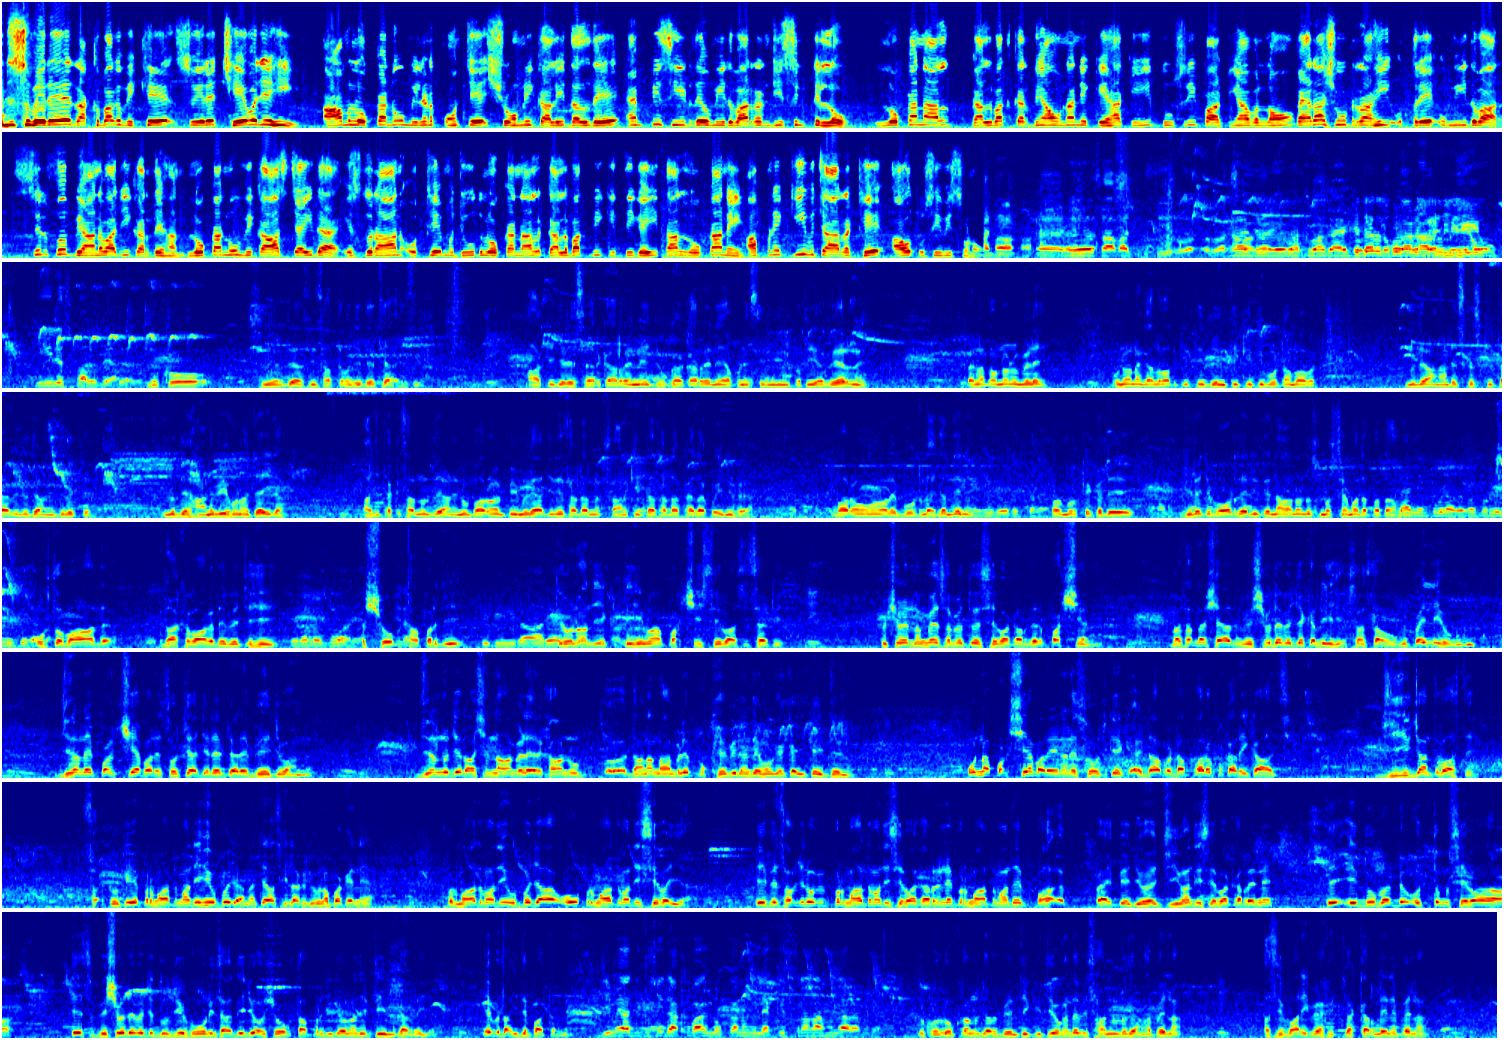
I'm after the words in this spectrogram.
ਅੱਜ ਸਵੇਰੇ ਰਖਬਗ ਵਿਖੇ ਸਵੇਰੇ 6 ਵਜੇ ਹੀ ਆਮ ਲੋਕਾਂ ਨੂੰ ਮਿਲਣ ਪਹੁੰਚੇ ਸ਼੍ਰੋਮਣੀ ਅਕਾਲੀ ਦਲ ਦੇ ਐਮਪੀ ਸੀਟ ਦੇ ਉਮੀਦਵਾਰ ਰਣਜੀਤ ਸਿੰਘ ਢਿੱਲੋਂ। ਲੋਕਾਂ ਨਾਲ ਗੱਲਬਾਤ ਕਰਦਿਆਂ ਉਹਨਾਂ ਨੇ ਕਿਹਾ ਕਿ ਦੂਸਰੀ ਪਾਰਟੀਆਂ ਵੱਲੋਂ ਪੈਰਾਸ਼ੂਟ ਰਾਹੀਂ ਉਤਰੇ ਉਮੀਦਵਾਰ ਸਿਰਫ ਬਿਆਨਬਾਜ਼ੀ ਕਰਦੇ ਹਨ। ਲੋਕਾਂ ਨੂੰ ਵਿਕਾਸ ਚਾਹੀਦਾ ਹੈ। ਇਸ ਦੌਰਾਨ ਉੱਥੇ ਮੌਜੂਦ ਲੋਕਾਂ ਨਾਲ ਗੱਲਬਾਤ ਵੀ ਕੀਤੀ ਗਈ ਤਾਂ ਲੋਕਾਂ ਨੇ ਆਪਣੇ ਕੀ ਵਿਚਾਰ ਰੱਖੇ? ਆਓ ਤੁਸੀਂ ਵੀ ਸੁਣੋ। ਢਿੱਲੋਂ ਸਾਹਿਬ ਅੱਜ ਤੁਸੀਂ ਰਖਵਾਗ ਆਇਆ ਕਿੱਦਾਂ ਜਦੋਂ ਲੋਕਾਂ ਨਾਲ ਮਿਲੇ ਹੋ? ਕੀ ਰਿਸਪੌਂਸ ਦੇਖੋ ਸਵੇਰ ਦੇ ਅਸੀਂ 7 ਵਜੇ ਦੇ ਇੱਥੇ ਆਏ ਸੀ। ਆ ਕੇ ਜਿਹੜੇ ਸੈਰ ਕਰ ਰਹੇ ਨੇ, ਯੋਗਾ ਕਰ ਰਹੇ ਨੇ, ਆਪਣੇ ਸਰੀਰ ਪ੍ਰਤੀ ਅਵੇਅਰ ਨੇ, ਪਹਿਲਾਂ ਤਾਂ ਉਹਨਾਂ ਨੂੰ ਮਿਲੇ। ਉਹਨਾਂ ਨਾਲ ਗੱਲਬਾਤ ਕੀਤੀ, ਬੇਨਤੀ ਕੀਤੀ ਵੋਟਾਂ ਬਾਬਤ। ਲੁਧਿਆਣਾ ਡਿਸਕਸ ਕੀਤਾ ਵੀ ਲੁਧਿਆਣੇ ਦੇ ਵਿੱਚ। ਲੁਧਿਆਣਾ ਵੀ ਹੋਣਾ ਚਾਹੀਦਾ। ਅੱਜ ਤੱਕ ਸਾਨੂੰ ਲੁਧਿਆਣੇ ਨੂੰ ਬਾਹਰੋਂ ਐਮਪੀ ਮਿਲਿਆ, ਜਿਹਨੇ ਸਾਡਾ ਨੁਕਸਾਨ ਕੀਤਾ, ਸਾਡਾ ਫਾਇਦਾ ਕੋਈ ਨਹੀਂ ਹੋਇਆ। ਬਾਹਰੋਂ ਆਉਣ ਵਾਲੇ ਵੋਟ ਲੈ ਜਾਂਦੇ ਨੇ। ਪਰ ਮੁੜ ਕੇ ਕਦੇ ਜ਼ਿਲ੍ਹੇ 'ਚ ਵੋਟ ਦੇ ਨਹੀਂ ਤੇ ਨਾ ਉਹਨਾਂ ਨੂੰ ਸਮੱਸਿਆਵਾਂ ਦਾ ਪਤਾ ਉਸ ਤੋਂ ਬਾਅਦ ਰਖਬਾਗ ਦੇ ਵਿੱਚ ਹੀ ਅਸ਼ੋਕ ਥਾਪਰ ਜੀ ਪੀਟੀ ਤੇ ਉਹਨਾਂ ਦੀ ਇੱਕ ਟੀਮ ਆ ਪਕਸ਼ੀ ਸੇਵਾ ਸੁਸਾਇਟੀ। ਪਿਛਲੇ ਲੰਮੇ ਸਮੇਂ ਤੋਂ ਇਹ ਸੇਵਾ ਕਰਦੇ ਨੇ ਪਕਸ਼ੀਆਂ ਦੀ। ਮੈਂ ਸਮਝਦਾ ਸ਼ਾਇਦ ਵਿਸ਼ਵ ਦੇ ਵਿੱਚ ਇਕੱਲੀ ਸੰਸਥਾ ਹੋਊਗੀ, ਪਹਿਲੀ ਹੋਊਗੀ। ਜਿਨ੍ਹਾਂ ਨੇ ਪੰਛੀਆਂ ਬਾਰੇ ਸੋਚਿਆ, ਜਿਹੜੇ ਵਿਚਾਰੇ ਬੇਜਵਾਨ ਨੇ। ਜਿਨ੍ਹਾਂ ਨੂੰ ਜੇ ਰਾਸ਼ਨ ਨਾ ਮਿਲੇ, ਖਾਣ ਨੂੰ ਦਾਣਾ ਨਾ ਮਿਲੇ, ਭੁੱਖੇ ਵੀ ਰਹਿੰਦੇ ਹੋਣਗੇ ਕਈ ਕਈ ਦਿਨ। ਉਹਨਾਂ ਪੰਛੀਆਂ ਬਾਰੇ ਇਹਨਾਂ ਨੇ ਸੋਚ ਕੇ ਇੱਕ ਐਡਾ ਵੱਡਾ ਪਰਉਪਕਾਰੀ ਕਾਜ ਜੀਵ ਜੰਤ ਵਾਸਤੇ। ਸ- ਕਿਉਂਕਿ ਇਹ ਪ੍ਰਮਾਤਮਾ ਦੀ ਹੀ ਉਪਜ ਆ ਨਾ 84 ਲੱਖ ਜੂਨ ਆਪਾਂ ਕਹਿੰਦੇ ਆ ਪ੍ਰਮਾਤਮਾ ਦੀ ਉਪਜ ਆ ਉਹ ਪ੍ਰਮਾਤਮਾ ਦੀ ਸੇਵਾ ਹੀ ਆ। ਇਹ ਫਿਰ ਸਮਝ ਲਓ ਵੀ ਪ੍ਰਮਾਤਮਾ ਦੀ ਸੇਵਾ ਕਰ ਰਹੇ ਨੇ, ਪ੍ਰਮਾਤਮਾ ਦੇ ਪਾ- ਪੈ ਭੇਜੇ ਹੋਏ ਜੀਵਾਂ ਦੀ ਸੇਵਾ ਕਰ ਰਹੇ ਨੇ। ਤੇ ਇਦੋਂ ਵੱਡ ਉੱਤਮ ਸੇਵਾ ਇਸ ਵਿਸ਼ਵ ਦੇ ਵਿੱਚ ਦੂਜੀ ਹੋ ਨਹੀਂ ਸਕਦੀ ਜੋ ਅਸ਼ੋਕ ਥਾਪਰ ਜੀ ਤੇ ਉਹਨਾਂ ਦੀ ਟੀਮ ਕਰ ਰਹੀ ਹੈ। ਇਹ ਵਧਾਈ ਦੇ ਪਾਤਰ ਨੇ। ਜਿਵੇਂ ਅੱਜ ਤੁਸੀਂ ਰਖਬਾਗ ਲੋਕਾਂ ਨੂੰ ਮਿਲਿਆ ਕਿਸ ਤਰ੍ਹਾਂ ਦਾ ਹੰਗਾਰਾ ਮਿਲਿਆ? ਦੇਖੋ ਲੋਕਾਂ ਨੂੰ ਜਦ ਬੇਨਤੀ ਕੀਤੀ ਉਹ ਕਹਿੰਦੇ ਵੀ ਸਾਨੂੰ ਲੁਧਿਆਣਾ ਪਹਿਲਾਂ। ਅਸੀਂ ਵਾਰੀ ਵੇਖ ਚੈੱਕ ਕਰ ਲਏ ਨੇ ਪਹਿਲਾਂ।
